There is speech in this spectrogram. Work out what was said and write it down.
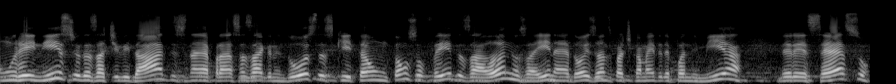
um reinício das atividades né, para essas agroindústrias que estão tão sofridas há anos aí, né, dois anos praticamente de pandemia, de recesso,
